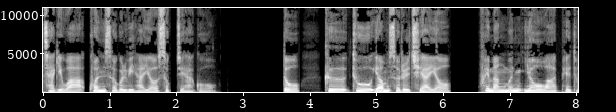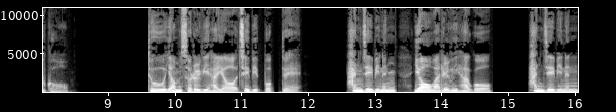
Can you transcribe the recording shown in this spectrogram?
자기와 권석을 위하여 속죄하고 또 그 두 염소를 취하여 회막문 여호와 앞에 두고 두 염소를 위하여 제비 뽑되 한 제비는 여호와를 위하고 한 제비는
